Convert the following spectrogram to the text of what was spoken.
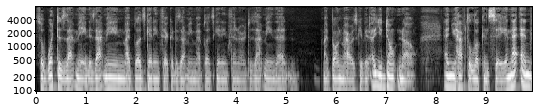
So what does that mean? Does that mean my blood's getting thicker? Does that mean my blood's getting thinner? Does that mean that my bone marrow is giving? uh, You don't know, and you have to look and see. And that and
